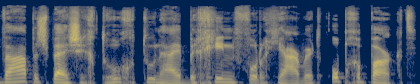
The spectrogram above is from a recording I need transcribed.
wapens bij zich droeg toen hij begin vorig jaar werd opgepakt.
